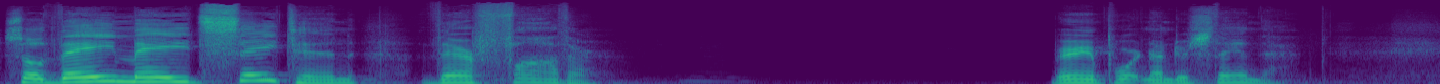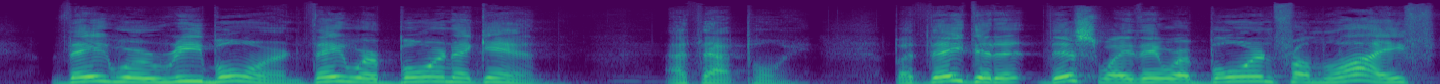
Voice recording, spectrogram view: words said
So they made Satan their father. Very important to understand that. They were reborn, they were born again at that point. But they did it this way they were born from life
